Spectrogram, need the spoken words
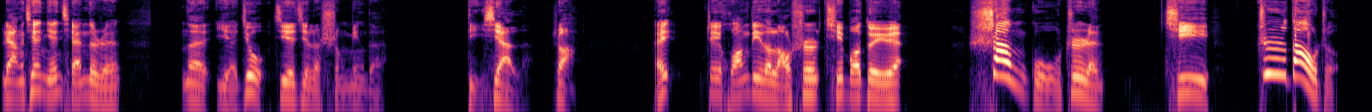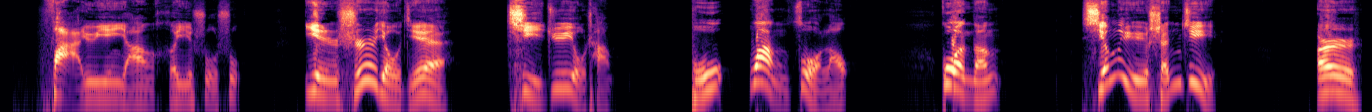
两千年前的人，那也就接近了生命的底线了，是吧？哎，这皇帝的老师岐伯对曰：“上古之人，其知道者，法于阴阳，合于术数，饮食有节，起居有常，不。”妄坐牢，过能行与神俱，而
